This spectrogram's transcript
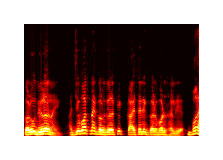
कळू दिलं नाही अजिबात नाही कळू दिलं की काहीतरी गडबड झाली आहे. बर.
